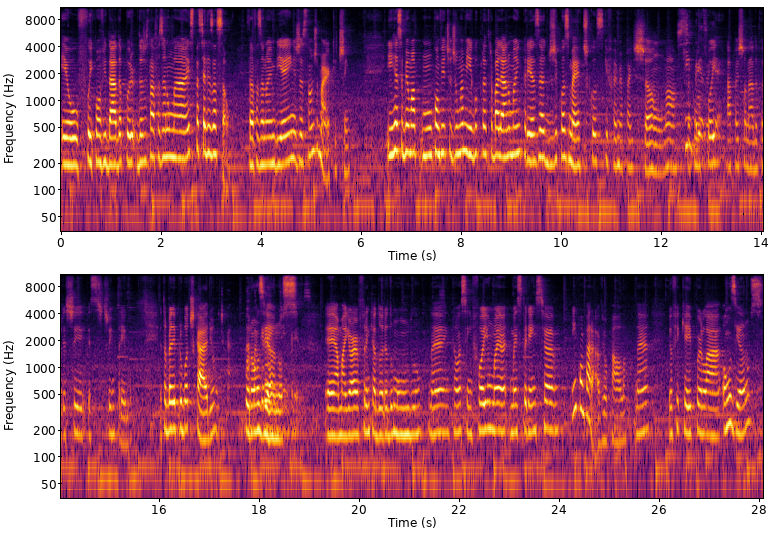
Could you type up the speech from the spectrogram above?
eu fui convidada por. Eu já estava fazendo uma especialização, estava fazendo um MBA em gestão de marketing. E recebi uma, um convite de um amigo para trabalhar numa empresa de cosméticos, que foi minha paixão. Nossa, que como fui é? apaixonada por este, este emprego. Eu trabalhei para o Boticário, Boticário. por ah, 11 anos. Empresa é a maior franqueadora do mundo, né? Então assim foi uma, uma experiência incomparável, Paula, né? Eu fiquei por lá 11 anos,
